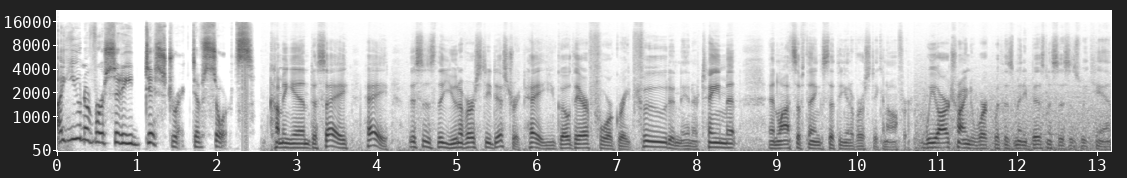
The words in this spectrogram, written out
A university district of sorts. Coming in to say, hey, this is the university district. Hey, you go there for great food and entertainment and lots of things that the university can offer. We are trying to work with as many businesses as we can.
